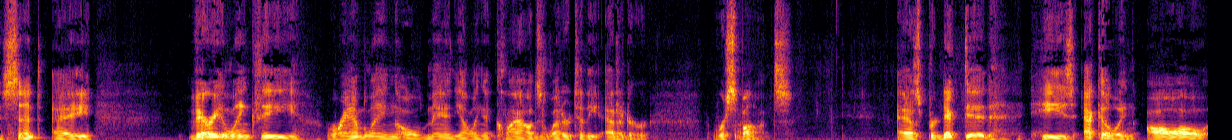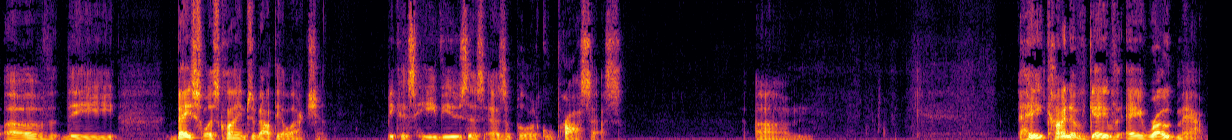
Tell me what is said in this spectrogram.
sent a very lengthy, rambling, old man yelling at clouds letter to the editor response as predicted, he's echoing all of the baseless claims about the election because he views this as a political process. Um, he kind of gave a roadmap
